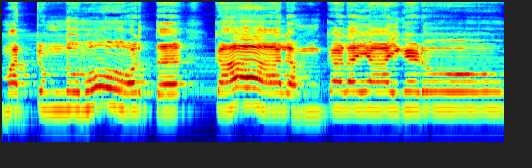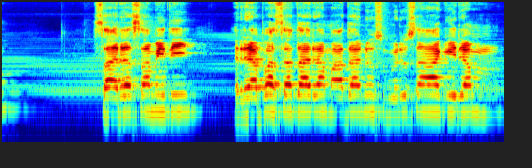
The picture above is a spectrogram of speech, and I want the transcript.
മറ്റൊന്നുമോർത്ത് കാലം കളയായികടോ. സരസമിതി രഭസതരമതനു സുരുസാഗിരം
